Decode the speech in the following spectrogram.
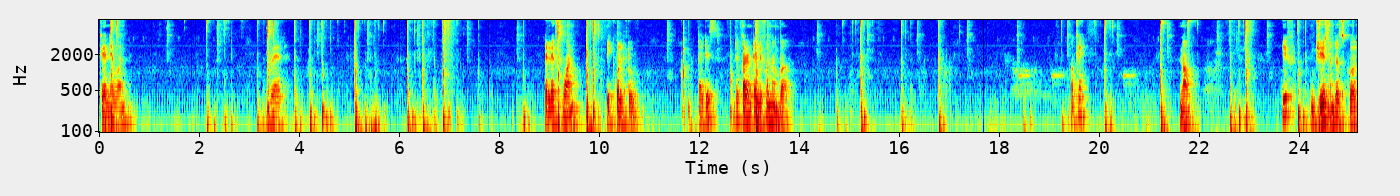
kna1 where telef1 equal to that is the current telephone number. Okay. Now if gs underscore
